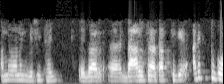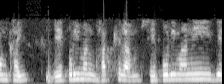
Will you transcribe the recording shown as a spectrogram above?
আমরা অনেক বেশি খাই। এবার ডালটা তার থেকে আরেকটু কম খাই। যে পরিমাণ ভাত খেলাম সে পরিমাণই যে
